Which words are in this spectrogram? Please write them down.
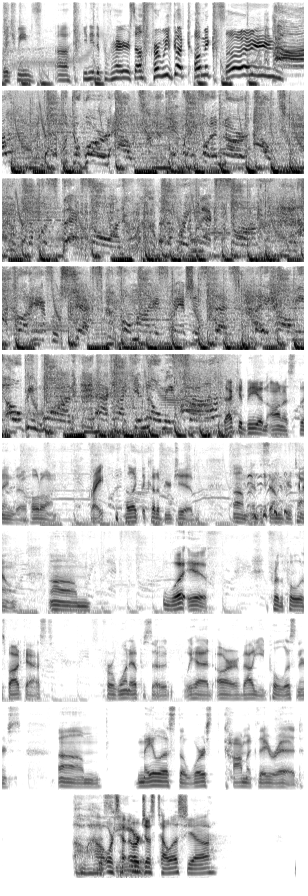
which means uh, you need to prepare yourselves for we've got comic sign cut checks for my expansion sets. They call me Obi Wan. Act like you know me, son. That could be an honest thing, though. Hold on. right I like the cut up your jib um, and the sound of your town. Um, what if, for the Pull List podcast, for one episode, we had our valued pull listeners um, mail us the worst comic they read? Oh wow! Or te- or just tell us, yeah.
